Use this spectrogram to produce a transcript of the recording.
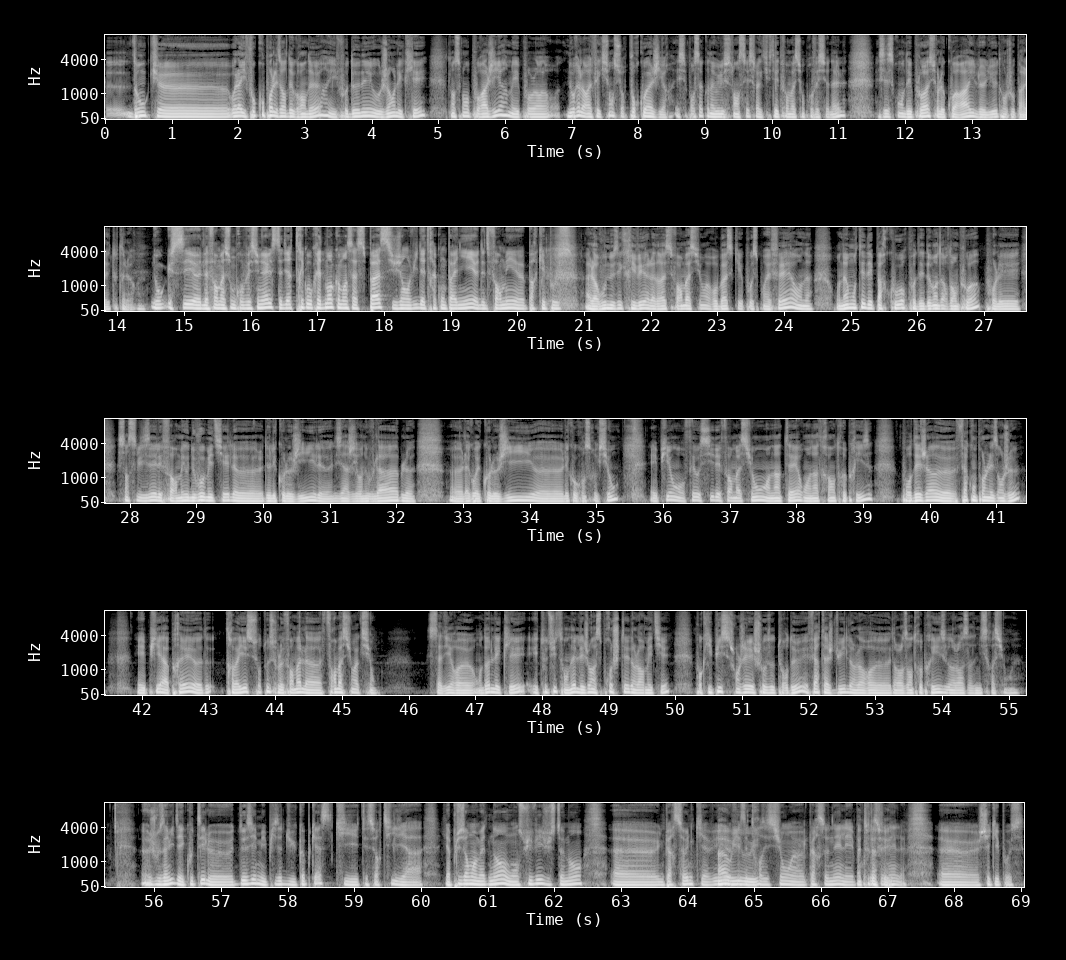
Euh, donc euh, voilà, il faut comprendre les ordres de grandeur et il faut donner aux gens les clés, non seulement pour agir, mais pour leur, nourrir leur réflexion sur pourquoi agir. Et c'est pour ça qu'on a voulu se lancer sur l'activité de formation professionnelle. Et c'est ce qu'on déploie sur le Quarail, le lieu dont je vous parlais tout à l'heure. Donc c'est euh, de la formation professionnelle, c'est-à-dire très concrètement comment ça se passe si j'ai envie d'être accompagné, d'être formé par Kepos? Alors vous nous écrivez à l'adresse formation@kepos.fr. On a, on a monté des parcours pour des demandeurs d'emploi pour les sensibiliser, les former aux nouveaux métiers de l'écologie, les énergies renouvelables, euh, l'agroécologie, euh, l'éco-construction. Et puis on fait aussi des formations en inter ou en intra-entreprise pour déjà euh, faire comprendre les enjeux et puis après travailler surtout sur le format de la formation-action. C'est-à-dire, on donne les clés et tout de suite, on aide les gens à se projeter dans leur métier pour qu'ils puissent changer les choses autour d'eux et faire tâche d'huile dans, leur, dans leurs entreprises ou dans leurs administrations. Je vous invite à écouter le deuxième épisode du Copcast qui était sorti il y a, il y a plusieurs mois maintenant, où on suivait justement euh, une personne qui avait ah fait cette transition euh, personnelle et ah, professionnelle chez Kepos.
